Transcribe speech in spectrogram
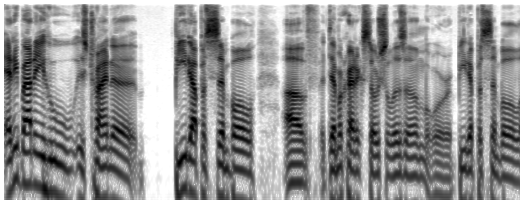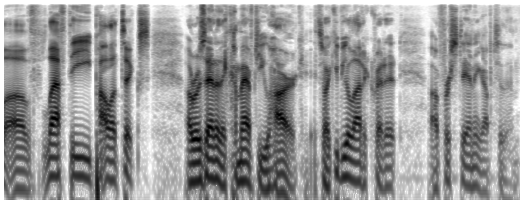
anybody who is trying to beat up a symbol of democratic socialism or beat up a symbol of lefty politics, uh, Rossana, they come after you hard. And so I give you a lot of credit uh, for standing up to them.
